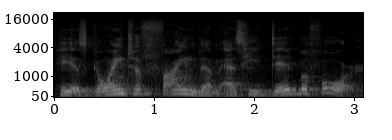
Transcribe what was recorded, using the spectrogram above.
He is going to find them as he did before.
